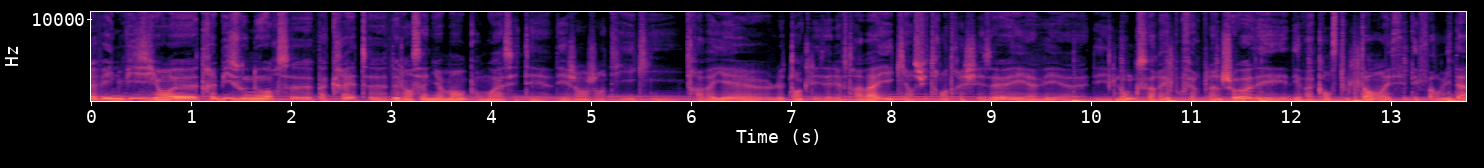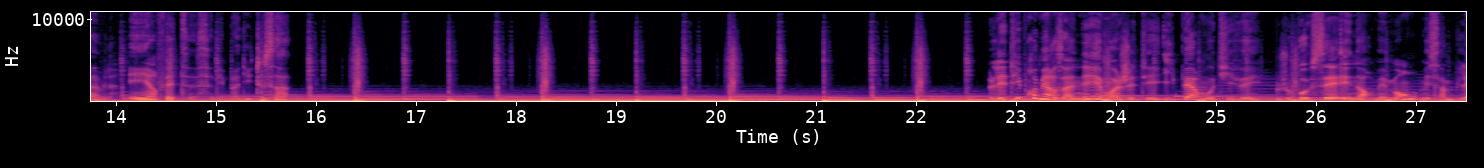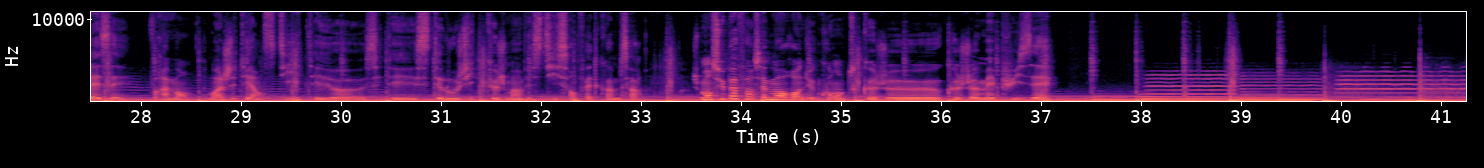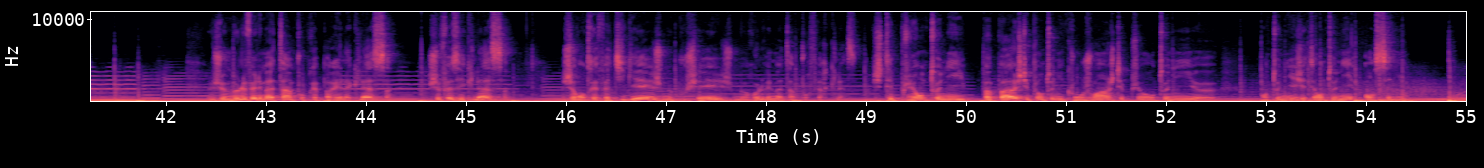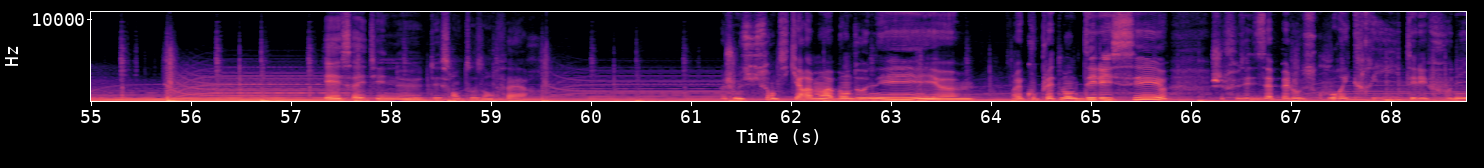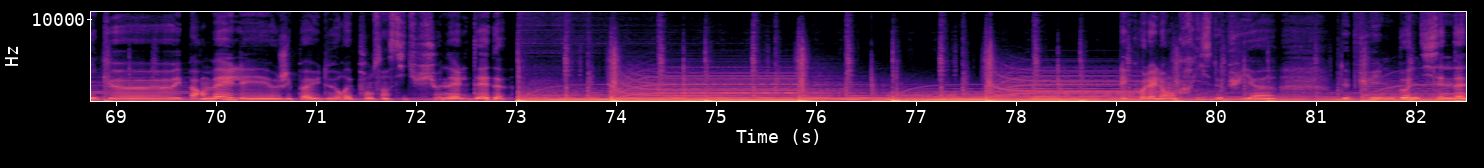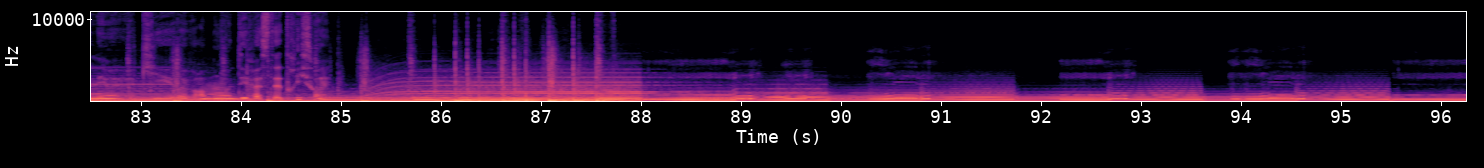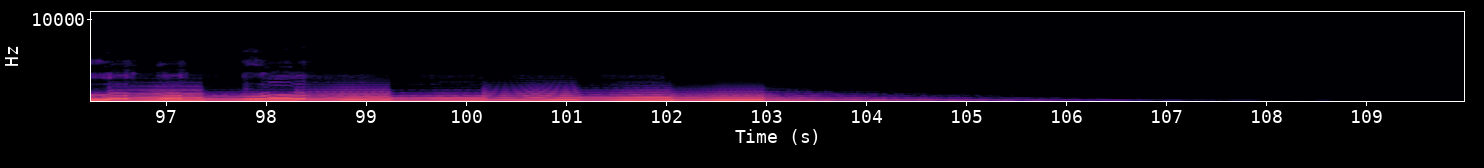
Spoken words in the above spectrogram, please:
J'avais une vision euh, très bisounours, euh, pâquerette euh, de l'enseignement. Pour moi, c'était des gens gentils qui travaillaient le temps que les élèves travaillent et qui ensuite rentraient chez eux et avaient des longues soirées pour faire plein de choses et des vacances tout le temps et c'était formidable. Et en fait, ce n'est pas du tout ça. Les dix premières années, moi j'étais hyper motivée. Je bossais énormément, mais ça me plaisait, vraiment. Moi j'étais instit et euh, c'était c'était logique que je m'investisse en fait comme ça. Je m'en suis pas forcément rendu compte que je, que je m'épuisais. Je me levais le matin pour préparer la classe, je faisais classe, je rentrais fatigué, je me couchais et je me relevais le matin pour faire classe. J'étais plus Anthony papa, j'étais plus Anthony conjoint, j'étais plus Anthony euh, Anthony, j'étais Anthony enseignant. Et ça a été une descente aux enfers. Je me suis sentie carrément abandonnée et euh, ouais, complètement délaissée. Je faisais des appels au secours écrits, téléphoniques euh, et par mail et euh, j'ai pas eu de réponse institutionnelle d'aide. L'école elle est en crise depuis, euh, depuis une bonne dizaine d'années, ouais, qui est vraiment dévastatrice.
